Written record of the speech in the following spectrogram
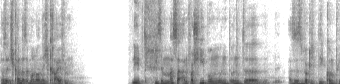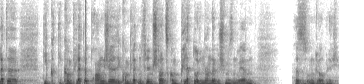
Also ich kann das immer noch nicht greifen. Nee, Diese Masse an Verschiebungen und, und äh, also es ist wirklich die komplette, die, die komplette Branche, die kompletten Filmstarts komplett durcheinander geschmissen werden. Das ist unglaublich.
